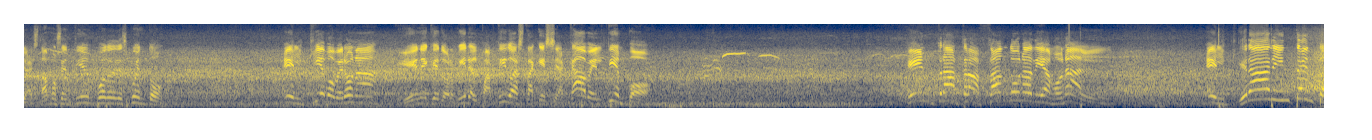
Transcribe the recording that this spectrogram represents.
Ya estamos en tiempo de descuento. El Kievo Verona tiene que dormir el partido hasta que se acabe el tiempo. Entra trazando una diagonal. El gran intento.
